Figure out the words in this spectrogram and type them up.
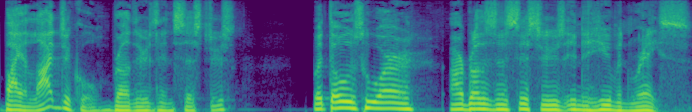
biological brothers and sisters, but those who are our brothers and sisters in the human race?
